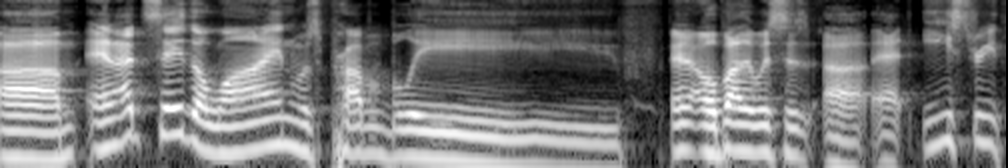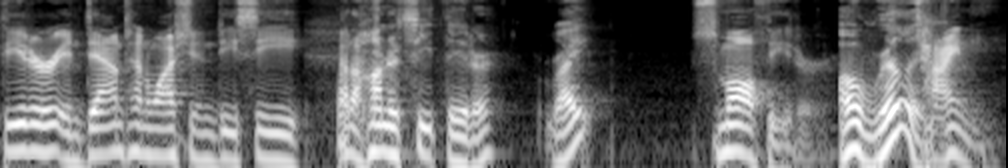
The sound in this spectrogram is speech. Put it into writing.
um, and I'd say the line was probably. And, oh, by the way, this is uh, at E Street Theater in downtown Washington D.C. About a hundred seat theater, right? Small theater, Oh, really? tiny.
